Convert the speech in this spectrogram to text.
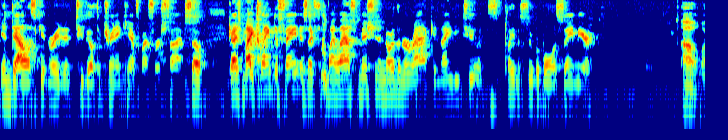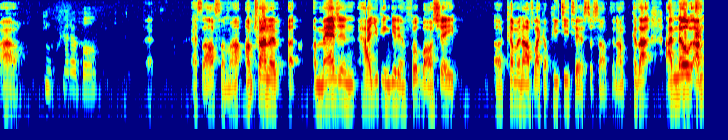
in Dallas, getting ready to, to go through training camp for my first time. So, guys, my claim to fame is I flew my last mission in northern Iraq in '92 and played in the Super Bowl the same year. Oh wow! Incredible. That's awesome. I, am trying to uh, imagine how you can get in football shape uh, coming off like a PT test or something. Because I, I know I'm,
